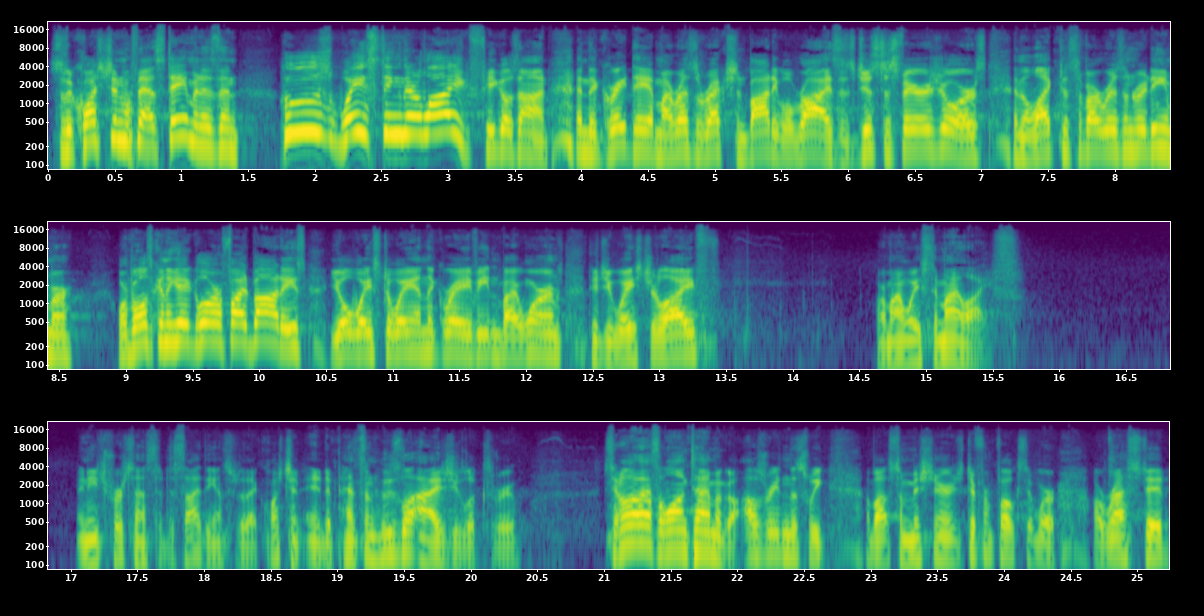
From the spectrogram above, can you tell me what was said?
So the question with that statement is then, who's wasting their life? He goes on, and the great day of my resurrection body will rise. It's just as fair as yours in the likeness of our risen Redeemer. We're both going to get glorified bodies. You'll waste away in the grave, eaten by worms. Did you waste your life? Or am I wasting my life? And each person has to decide the answer to that question. And it depends on whose eyes you look through. Say, well, that's a long time ago. I was reading this week about some missionaries, different folks that were arrested,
